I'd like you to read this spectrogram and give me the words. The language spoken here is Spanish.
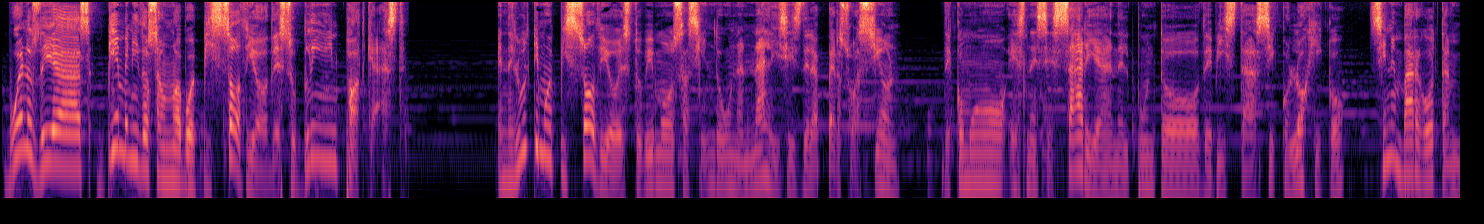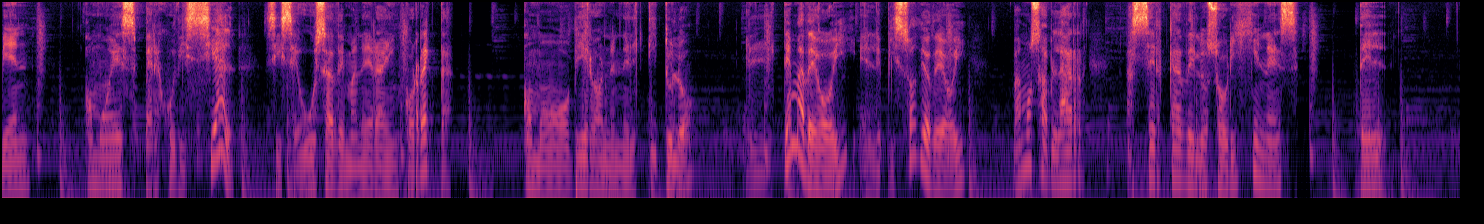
Buenos días, bienvenidos a un nuevo episodio de Sublime Podcast. En el último episodio estuvimos haciendo un análisis de la persuasión, de cómo es necesaria en el punto de vista psicológico, sin embargo también cómo es perjudicial si se usa de manera incorrecta. Como vieron en el título, el tema de hoy, el episodio de hoy, vamos a hablar acerca de los orígenes del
